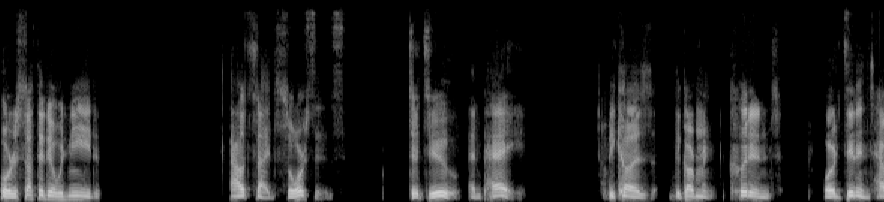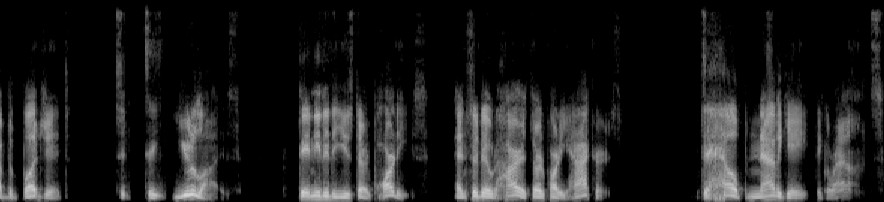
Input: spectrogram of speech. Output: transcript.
or the stuff that they would need outside sources to do and pay, because the government couldn't or didn't have the budget to, to utilize. They needed to use third parties. And so they would hire third party hackers to help navigate the grounds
